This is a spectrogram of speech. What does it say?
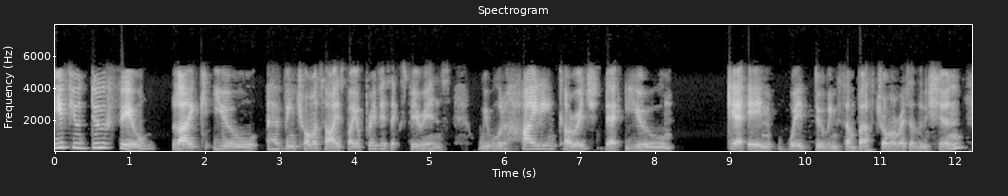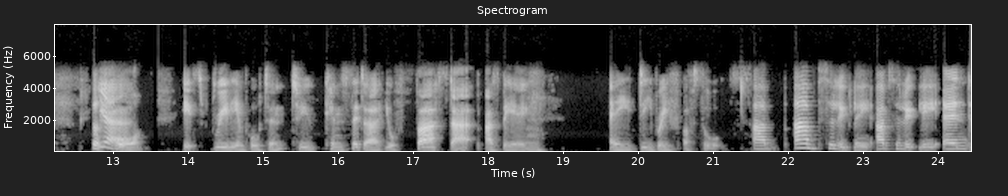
If you do feel like you have been traumatized by your previous experience, we would highly encourage that you get in with doing some birth trauma resolution before. Yeah. It's really important to consider your first step as being a debrief of sorts. Ab- absolutely, absolutely. And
